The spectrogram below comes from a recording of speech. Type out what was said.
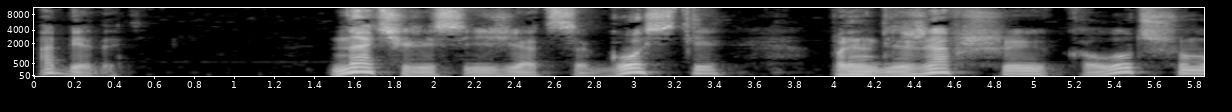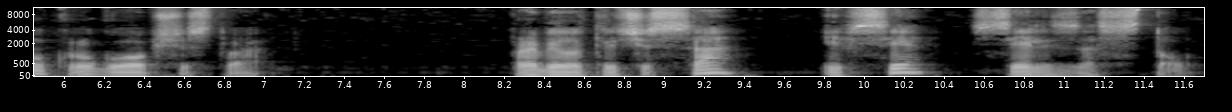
обедать. Начали съезжаться гости, принадлежавшие к лучшему кругу общества. Пробило три часа, и все сели за стол.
